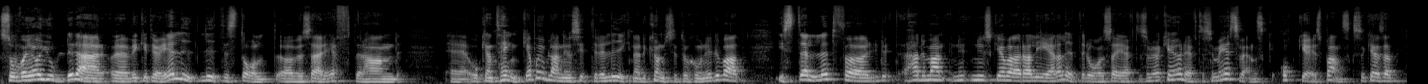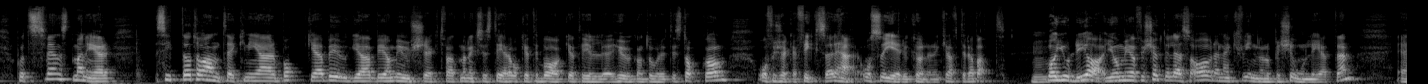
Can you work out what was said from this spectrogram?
Så vad jag gjorde där, eh, vilket jag är lite stolt över så här i efterhand, och kan tänka på ibland när jag sitter i liknande kundsituationer, det var att istället för, hade man, nu ska jag bara raljera lite då och säga eftersom jag kan göra det eftersom jag är svensk och jag är spansk, så kan jag säga att på ett svenskt maner sitta och ta anteckningar, bocka, buga, be om ursäkt för att man existerar, åka tillbaka till huvudkontoret i Stockholm och försöka fixa det här och så ger du kunden en kraftig rabatt. Mm. Vad gjorde jag? Jo, men jag försökte läsa av den här kvinnan och personligheten eh,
